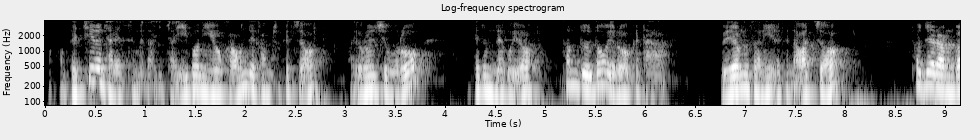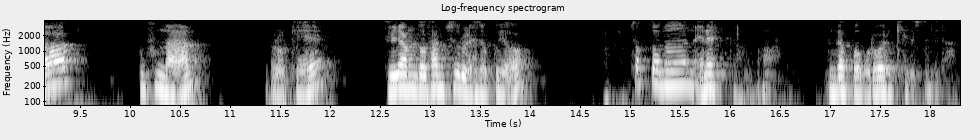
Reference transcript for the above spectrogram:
어, 배치는 잘했습니다. 자 2번이 요 가운데 가면 좋겠죠? 이런 식으로 해주면 되고요. 선들도 이렇게 다 외형선이 이렇게 나왔죠? 표제란과 부품란 이렇게 질량도 산출을 해줬고요. 척도는 NS 어, 등각법으로 이렇게 해줬습니다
